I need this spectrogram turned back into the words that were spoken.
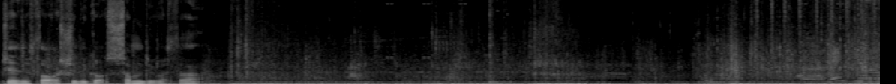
Jenny thought I should have got somebody with that. Thank you.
